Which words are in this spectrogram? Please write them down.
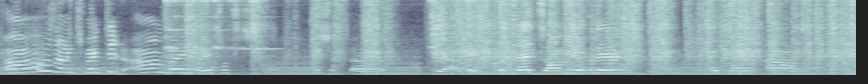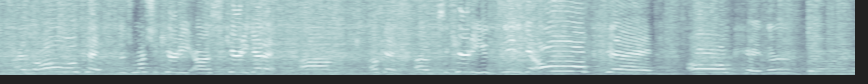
uh, that was unexpected. Um, but anyways, let's just, let's just, uh, yeah. Okay, the dead zombie over there. Okay, um, I, oh, okay, there's more security, uh, security, get it, um, okay, uh, security, you need to get, oh, okay, okay, they're done,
